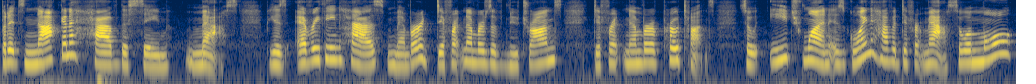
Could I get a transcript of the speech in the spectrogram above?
but it's not going to have the same mass because everything has, remember, different numbers of neutrons, different number of protons. So each one is going to have a different mass. So a mole,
